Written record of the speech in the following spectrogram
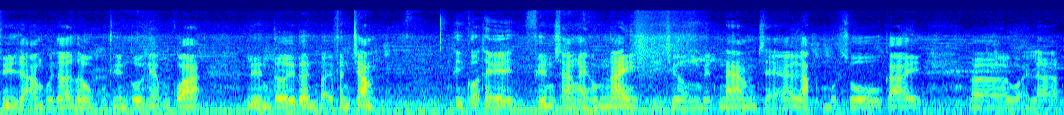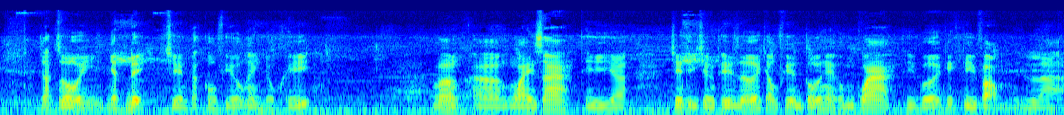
suy giảm của giá dầu của phiên tối ngày hôm qua lên tới gần 7% thì có thể phiên sáng ngày hôm nay thị trường Việt Nam sẽ gặp một số cái uh, gọi là rắc rối nhất định trên các cổ phiếu ngành dầu khí. Vâng, uh, ngoài ra thì uh, trên thị trường thế giới trong phiên tối ngày hôm qua thì với cái kỳ vọng là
